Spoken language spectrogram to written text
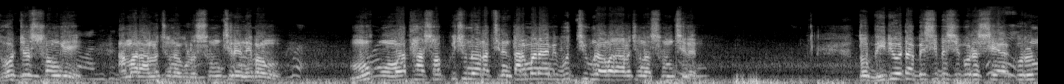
ধৈর্যের সঙ্গে আমার আলোচনাগুলো শুনছিলেন এবং মুখ, মাথা সবকিছু নাড়াচ্ছিলেন তার মানে আমি বুঝছি উনি আমার আলোচনা শুনছিলেন। তো ভিডিওটা বেশি বেশি করে শেয়ার করুন।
